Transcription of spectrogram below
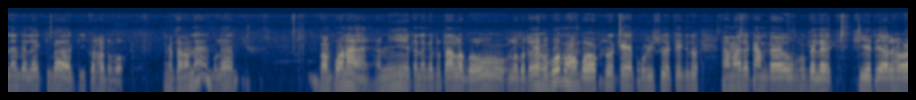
নে বেলেগ কিবা কি কথাটো বাৰু? জাননে? বোলে গম পোৱা নাই? আমি তেনেকৈতো তাৰ লগৰো লগতে হ'ব পাৰোঁ বয়সটো একে পঢ়িছোঁ একে কিন্তু আমাৰ এতিয়া কাম কাজবোৰ বেলেগ। সি এতিয়া ধৰ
